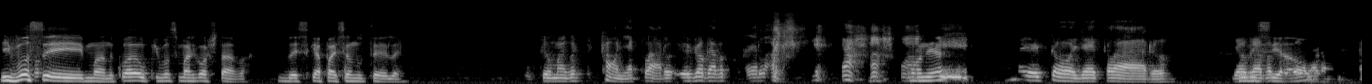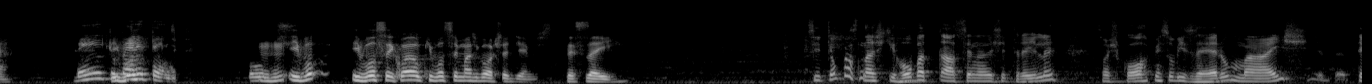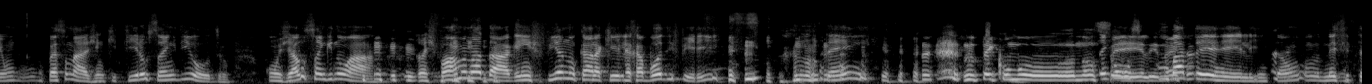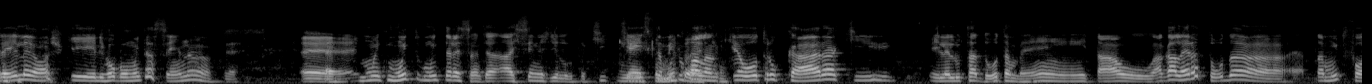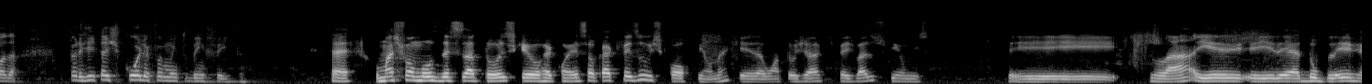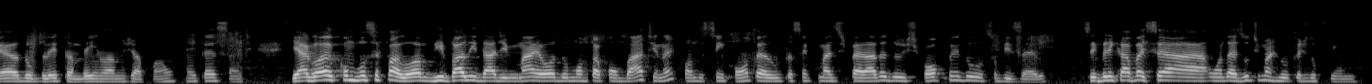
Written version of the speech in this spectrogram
e você, mano, qual é o que você mais gostava desse que apareceu no trailer? O que eu mais gosto de Tony, é claro. Eu jogava com ela. Tônia? É, Tony, é claro. Jogava Policial. com ela. Bem E Super vo- Nintendo. Uhum. E, vo- e você, qual é o que você mais gosta, James? Desses aí? Se tem um personagem que rouba a cena nesse trailer, são Scorpion e Sub-Zero, mas tem um, um personagem que tira o sangue de outro, congela o sangue no ar, transforma na adaga e enfia no cara que ele acabou de ferir, não tem, Não tem como não não tem ser como ele, né? combater ele. Então, nesse trailer, eu acho que ele roubou muita cena. É, muito, muito, muito interessante as cenas de luta. Que, que É, é isso que também tô falando, épico. que é outro cara que ele é lutador também e tal. A galera toda tá muito foda. Pelo jeito, a escolha foi muito bem feita. É, o mais famoso desses atores que eu reconheço é o cara que fez o Scorpion, né? Que é um ator já que fez vários filmes. E lá, e ele, é dublê, é dublê também lá no Japão. É interessante. E agora, como você falou, a rivalidade maior do Mortal Kombat, né? Quando se encontra, é a luta sempre mais esperada do Scorpion e do Sub-Zero. Se brincar, vai ser a- uma das últimas lutas do filme.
